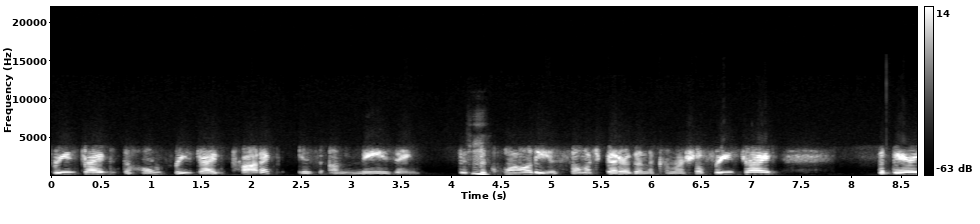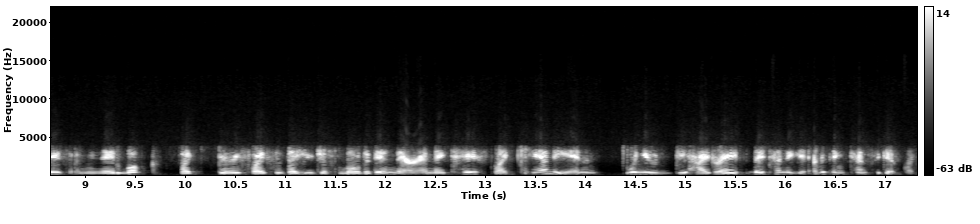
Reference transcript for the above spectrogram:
freeze dried, the home freeze dried product is amazing. Just hmm. the quality is so much better than the commercial freeze dried. The berries, I mean, they look like berry slices that you just loaded in there, and they taste like candy. And when you dehydrate, they tend to get everything tends to get like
